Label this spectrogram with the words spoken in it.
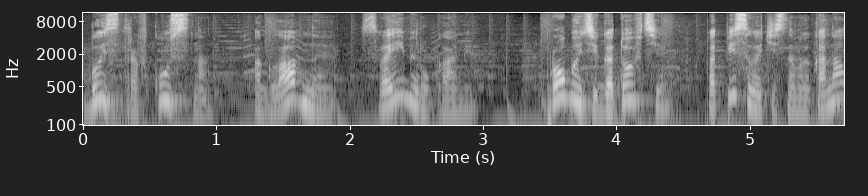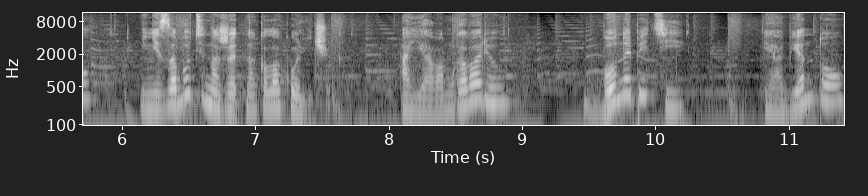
Быстро, вкусно, а главное – своими руками. Пробуйте, готовьте, подписывайтесь на мой канал и не забудьте нажать на колокольчик. А я вам говорю, бон аппетит и абьянто!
